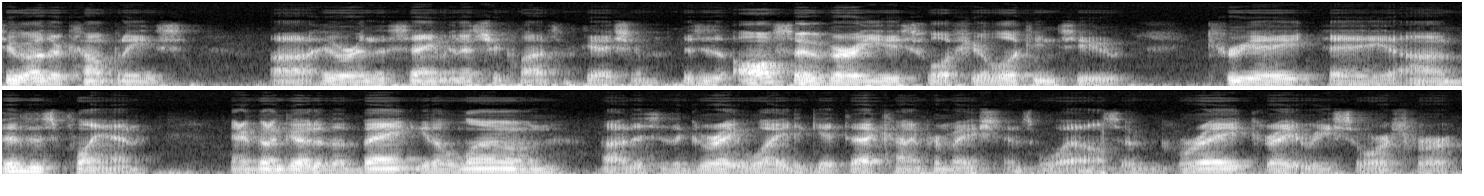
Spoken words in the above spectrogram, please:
to other companies uh, who are in the same industry classification. This is also very useful if you're looking to create a uh, business plan and you're going to go to the bank, get a loan. Uh, this is a great way to get that kind of information as well. So great, great resource for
